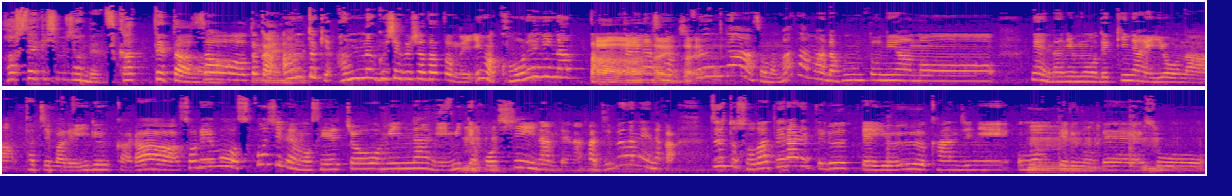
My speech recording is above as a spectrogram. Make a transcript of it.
ファーストエキシビジョンで使ってたの。そう。とかあの時あんなぐしゃぐしゃだったのに今これになったみたいなその自分がそのまだまだ本当にあのね何もできないような立場でいるからそれを少しでも成長をみんなに見てほしいなみたいな、あ自分がねなんかずっと育てられてるっていう感じに思ってるので、うん。そ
